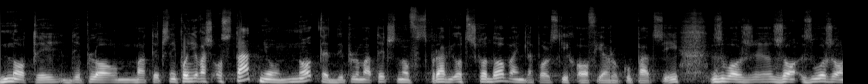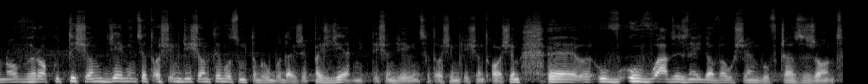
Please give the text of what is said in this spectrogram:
noty dyplomatycznej, ponieważ ostatnią notę dyplomatyczną w sprawie odszkodowań dla polskich ofiar okupacji złoży, złożono w roku 1988, to był bodajże październik 1988. U, u władzy znajdował się wówczas rząd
